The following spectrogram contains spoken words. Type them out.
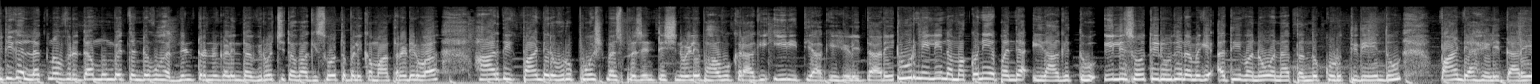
ಇದೀಗ ಲಕ್ನೋ ವಿರುದ್ಧ ಮುಂಬೈ ತಂಡವು ಹದಿನೆಂಟು ರನ್ಗಳಿಂದ ವಿರೋಚಿತವಾಗಿ ಸೋತ ಬಳಿಕ ಮಾತನಾಡಿರುವ ಹಾರ್ದಿಕ್ ಪಾಂಡ್ಯರವರು ಪೋಸ್ಟ್ ಮ್ಯಾಚ್ ಪ್ರೆಸೆಂಟೇಷನ್ ವೇಳೆ ಭಾವುಕರಾಗಿ ಈ ರೀತಿಯಾಗಿ ಹೇಳಿದ್ದಾರೆ. ಟೂರ್ನಿಯಲ್ಲಿ ನಮ್ಮ ಕೊನೆಯ ಪಂದ್ಯ ಇದಾಗಿತ್ತು. ಇಲ್ಲಿ ಸೋತಿರುವುದು ನಮಗೆ ಅತೀವ ನೋವನ್ನ ತಂದು ಕೊಡುತ್ತಿದೆ ಎಂದು ಪಾಂಡ್ಯ ಹೇಳಿದ್ದಾರೆ.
